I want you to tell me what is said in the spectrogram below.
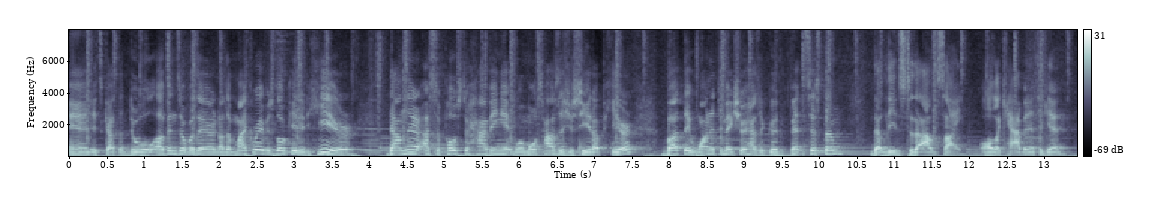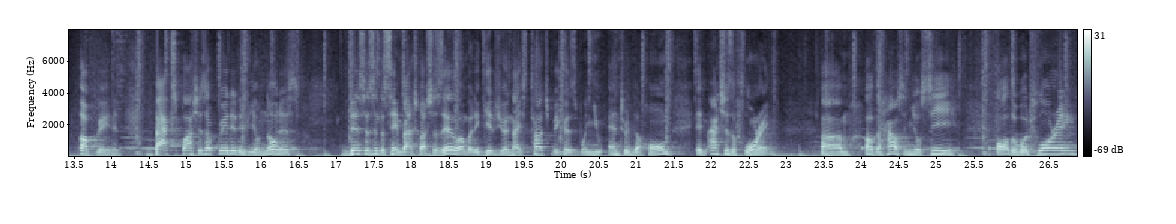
and it's got the dual ovens over there. Now the microwave is located here, down there, as opposed to having it, well, most houses you see it up here, but they wanted to make sure it has a good vent system that leads to the outside. All the cabinets, again, upgraded. Backsplash is upgraded. If you'll notice, this isn't the same backsplash as the other one, but it gives you a nice touch because when you enter the home, it matches the flooring um, of the house and you'll see all the wood flooring.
